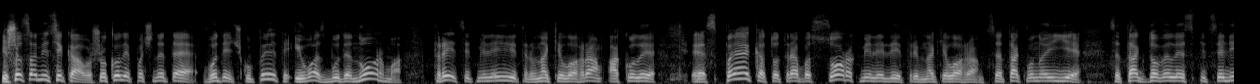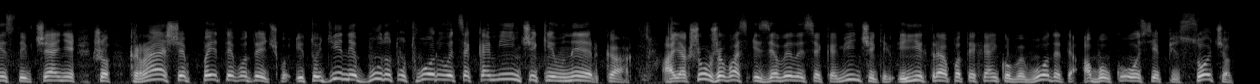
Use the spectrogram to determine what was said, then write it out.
І що саме цікаво, що коли почнете водичку пити, і у вас буде норма 30 мл на кілограм, а коли е, спека, то треба 40 мл на кілограм. Це так воно і є. Це так довели спеціалісти і вчені, що краще пити водичку. І тоді не будуть утворюватися камінчики в нирках. А якщо вже у вас і з'явилися камінчики, і їх треба потихеньку виводити, або в когось є пісочок,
